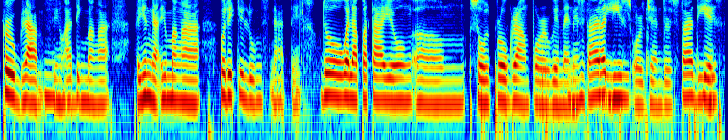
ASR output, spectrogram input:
programs, yung Mm. ating mga, ayun nga, yung mga curriculums natin. Though wala pa tayong um, sole program for women's Women's studies, studies. or gender studies, Yes.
